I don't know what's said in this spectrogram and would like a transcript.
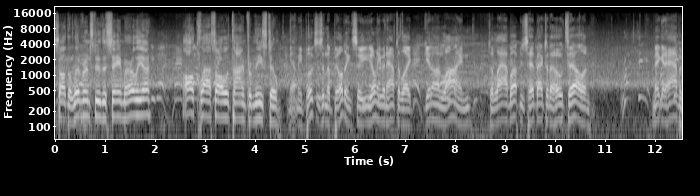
Saw Deliverance do the same earlier. All class all the time from these two. Yeah, I mean, Boogs is in the building, so you don't even have to like get online to lab up. You just head back to the hotel and Rush in. Make it happen.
